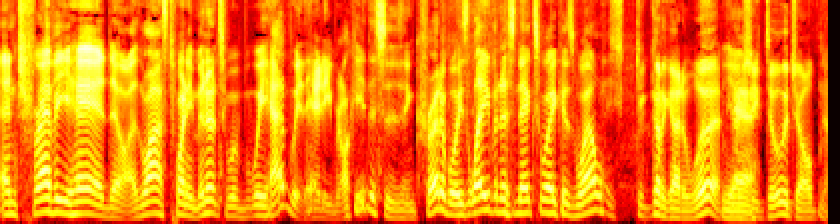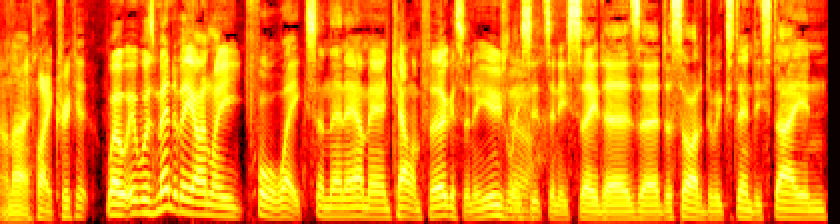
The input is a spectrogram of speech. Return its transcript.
and Travie Head. Oh, the last 20 minutes we- we have with Heady Rocky. This is incredible. He's leaving us next week as well. He's got to go to work, Yeah. actually do a job, I know. play cricket. Well, it was meant to be only four weeks, and then our man Callum Ferguson, who usually Oh. sits in his seat, has uh, decided to extend his stay in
